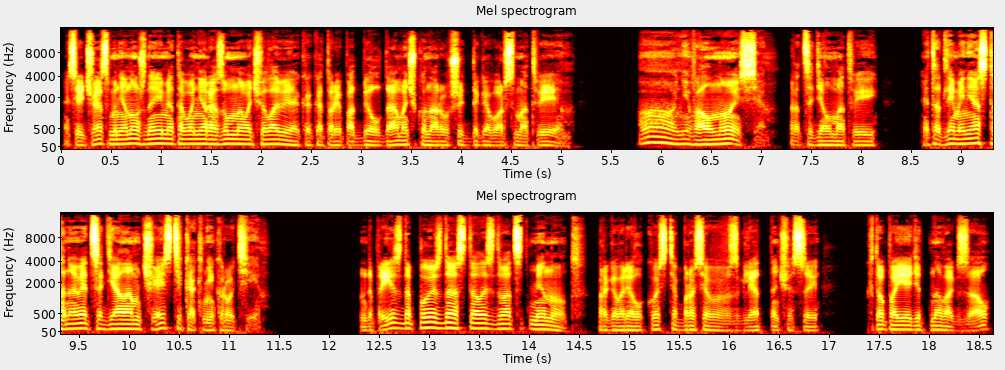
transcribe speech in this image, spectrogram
«А сейчас мне нужно имя того неразумного человека, который подбил дамочку нарушить договор с Матвеем». «О, не волнуйся», — процедил Матвей. «Это для меня становится делом чести, как ни крути». «До приезда поезда осталось 20 минут», — проговорил Костя, бросив взгляд на часы. «Кто поедет на вокзал?»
